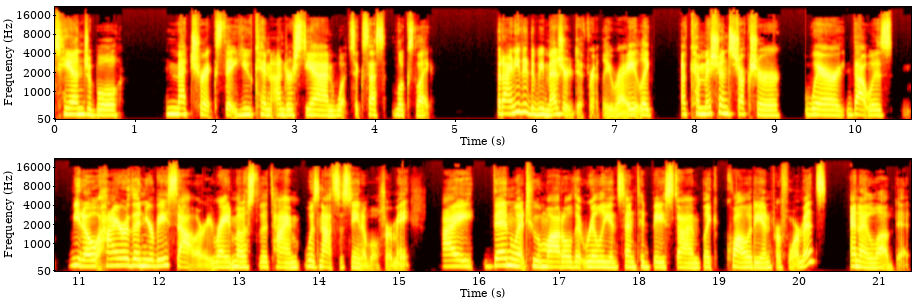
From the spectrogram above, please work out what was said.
tangible metrics that you can understand what success looks like. But I needed to be measured differently, right? Like a commission structure where that was, you know, higher than your base salary, right? Most of the time was not sustainable for me. I then went to a model that really incented based on like quality and performance. And I loved it.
